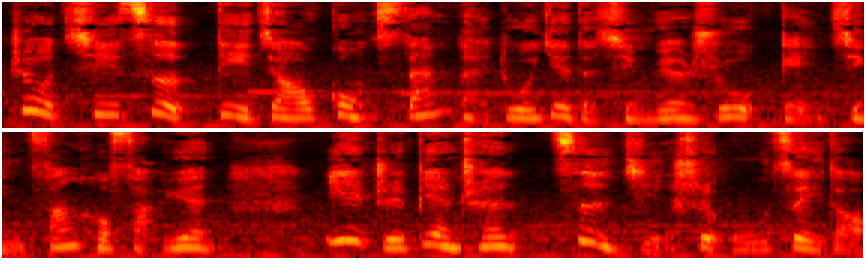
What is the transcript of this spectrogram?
就七次递交共三百多页的请愿书给警方和法院，一直辩称自己是无罪的。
